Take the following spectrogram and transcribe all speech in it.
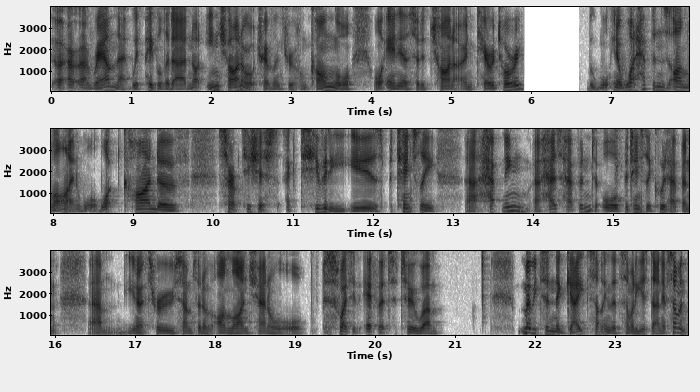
around that with people that are not in China or traveling through Hong Kong or or any sort of China-owned territory. You know what happens online? What, what kind of surreptitious activity is potentially uh, happening, uh, has happened, or potentially could happen? Um, you know, through some sort of online channel or persuasive effort to um, maybe to negate something that somebody has done. If someone,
